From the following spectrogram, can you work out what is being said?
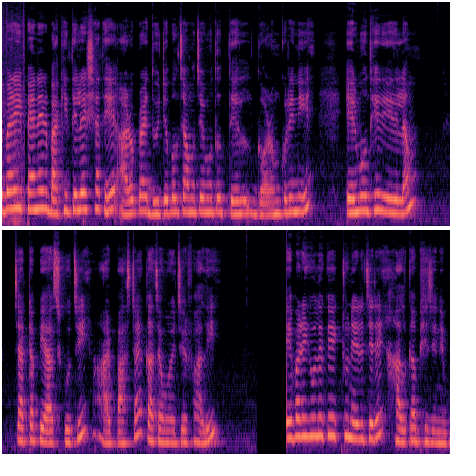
এবার এই প্যানের বাকি তেলের সাথে আরও প্রায় দুই টেবিল চামচের মতো তেল গরম করে নিয়ে এর মধ্যে দিয়ে দিলাম চারটা পেঁয়াজ কুচি আর পাঁচটা কাঁচামরিচের ফালি। এবার এগুলোকে একটু নেড়ে চেড়ে হালকা ভেজে নেব।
